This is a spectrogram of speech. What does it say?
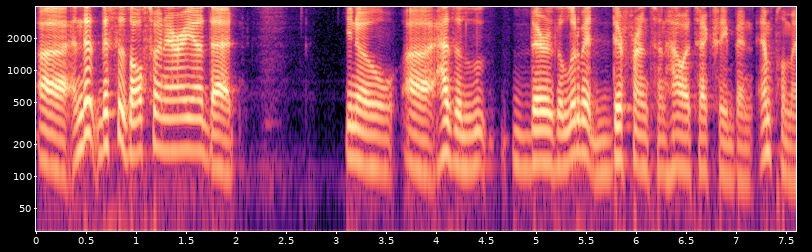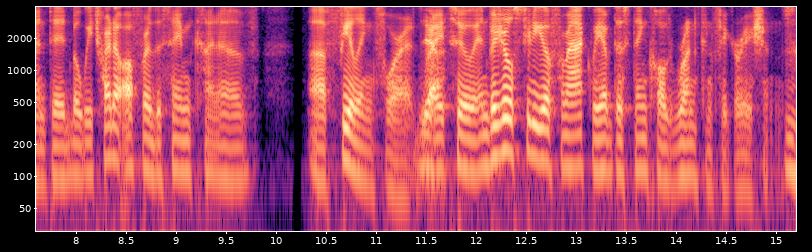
Uh, and th- this is also an area that, you know, uh, has a, l- there's a little bit difference in how it's actually been implemented, but we try to offer the same kind of uh, feeling for it, Yeah. right? So in Visual Studio for Mac, we have this thing called run configurations,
